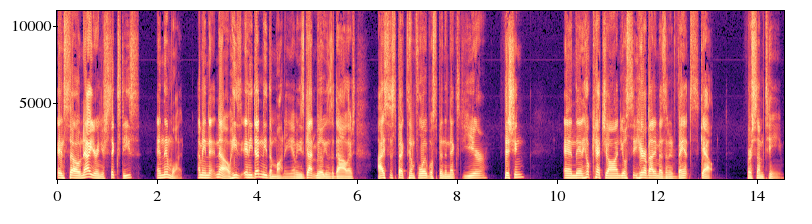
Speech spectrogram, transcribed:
And so now you're in your 60s, and then what? I mean, no, he's and he doesn't need the money. I mean, he's got millions of dollars. I suspect Tim Floyd will spend the next year fishing, and then he'll catch on. You'll see hear about him as an advanced scout for some team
